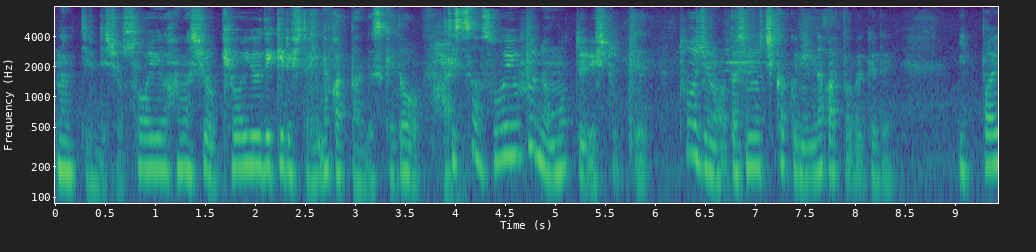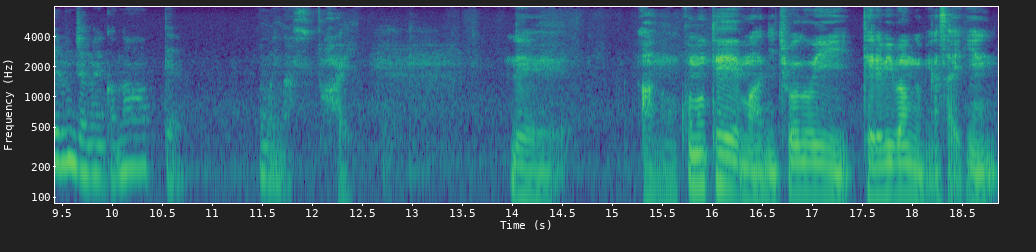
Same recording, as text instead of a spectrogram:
何て言うんでしょうそういう話を共有できる人はいなかったんですけどはい実はそういうふうに思ってる人って当時の私の近くにいなかっただけでいっぱいいるんじゃないかなって思います。はい、であのこのテーマにちょうどいいテレビ番組が最近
